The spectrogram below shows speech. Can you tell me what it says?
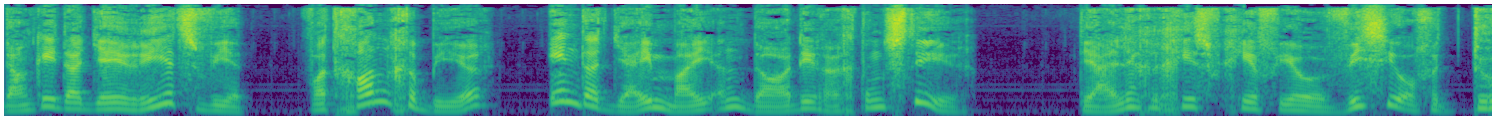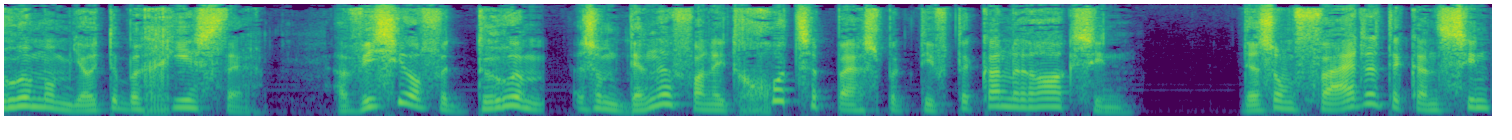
Dankie dat jy reeds weet wat gaan gebeur en dat jy my in daardie rigting stuur. Die Heilige Gees gee vir jou 'n visie of 'n droom om jou te begeester. 'n Visie of 'n droom is om dinge vanuit God se perspektief te kan raak sien. Dis om verder te kan sien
